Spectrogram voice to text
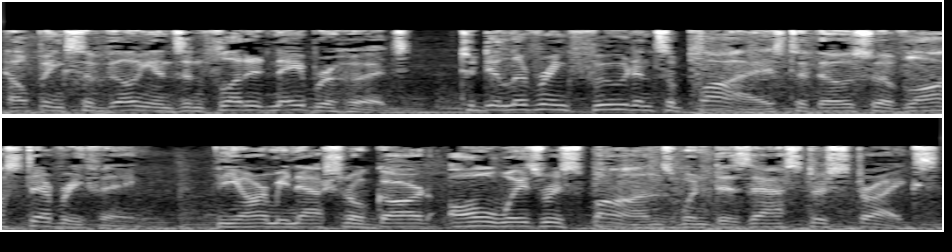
helping civilians in flooded neighborhoods, to delivering food and supplies to those who have lost everything, the Army National Guard always responds when disaster strikes.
